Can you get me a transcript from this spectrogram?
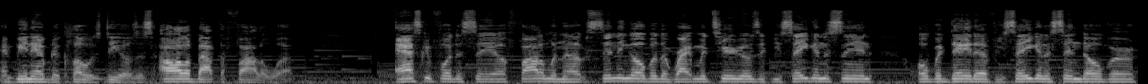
and being able to close deals. It's all about the follow up. Asking for the sale, following up, sending over the right materials. If you say you're going to send over data, if you say you're going to send over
